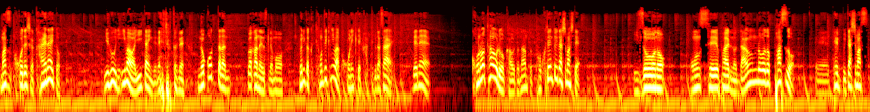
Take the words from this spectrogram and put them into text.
まずここでしか買えないという風に今は言いたいんでね、ちょっとね、残ったらわかんないですけども、とにかく基本的にはここに来て買ってください。でね、このタオルを買うとなんと特典といたしまして、遺贈の音声ファイルのダウンロードパスを、えー、添付いたします。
